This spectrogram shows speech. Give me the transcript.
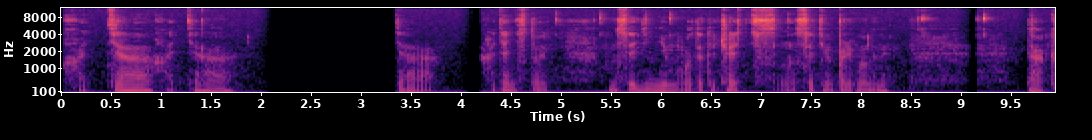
Хотя хотя хотя хотя не стоит. Мы соединим вот эту часть с, с этими полигонами. Так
